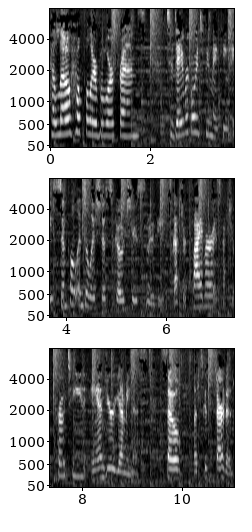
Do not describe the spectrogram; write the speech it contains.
Hello, Helpful Herbivore friends. Today we're going to be making a simple and delicious go-to smoothie. It's got your fiber, it's got your protein, and your yumminess. So let's get started.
